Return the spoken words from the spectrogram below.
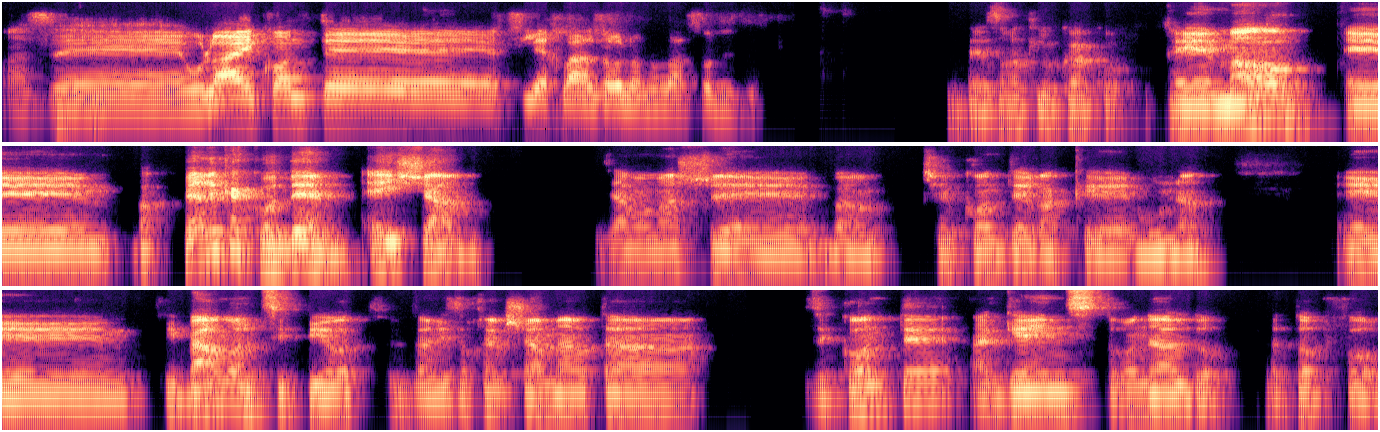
אז uh, אולי קונט uh, יצליח לעזור לנו לעשות את זה. בעזרת לוקאקו. Uh, מאור, uh, בפרק הקודם, אי שם, זה היה ממש כשקונטה רק מונה, דיברנו על ציפיות, ואני זוכר שאמרת, זה קונטה אגיינסט רונלדו, לטופ 4.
